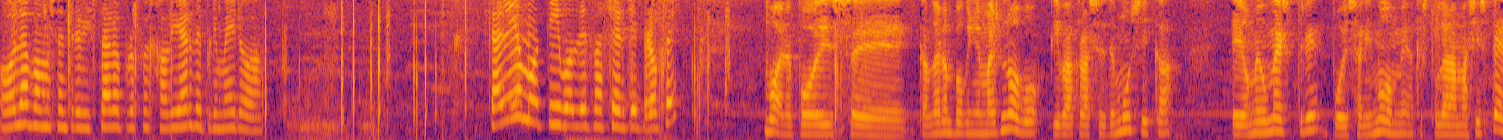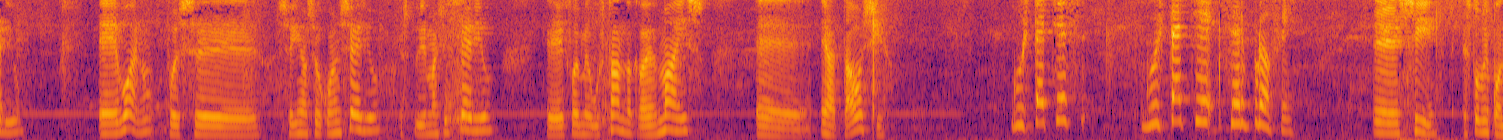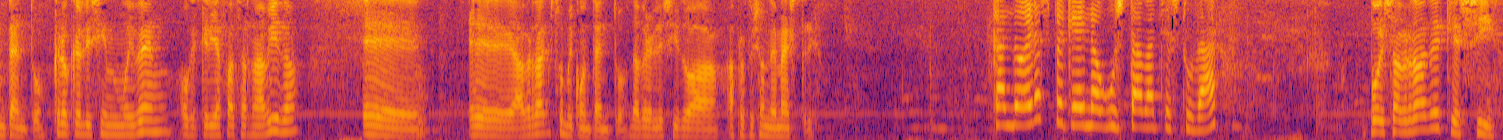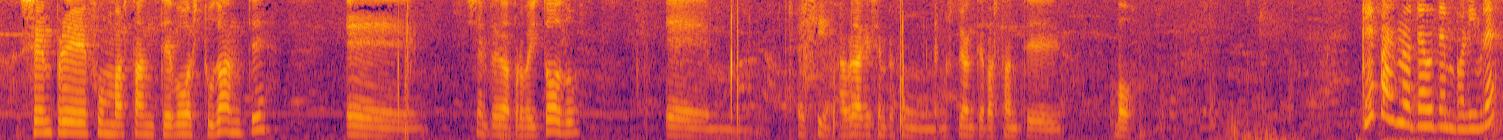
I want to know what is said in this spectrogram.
Ola, vamos a entrevistar ao profe Javier de primeiro A. Cal é o motivo de facerte profe? Bueno, pois eh, cando era un poquinho máis novo iba a clases de música e o meu mestre pois animoume a que estudara magisterio e bueno, pois eh, seguía o seu consello, estudei magisterio e foi me gustando cada vez máis eh, e ata hoxe. Gustaches, gustache ser profe? Eh, sí, estou moi contento. Creo que elixín moi ben o que quería facer na vida. E, e a verdade que estou moi contento de haber elixido a, a profesión de mestre. Cando eras pequeno gustábache estudar? Pois a verdade é que sí, sempre fun bastante bo estudante, eh, sempre aprovei todo, eh, eh, sí, a verdade é que sempre fun un estudante bastante bo. Que faz no teu tempo libre?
